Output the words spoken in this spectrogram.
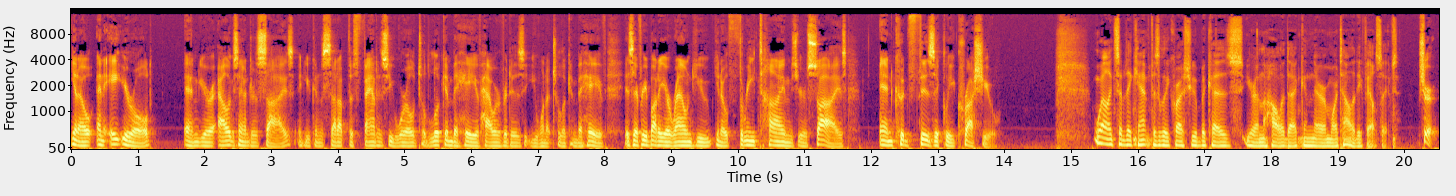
you know, an eight year old and you're Alexander's size and you can set up this fantasy world to look and behave however it is that you want it to look and behave, is everybody around you, you know, three times your size and could physically crush you? Well, except they can't physically crush you because you're in the holodeck and there are mortality failsafes. Sure,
